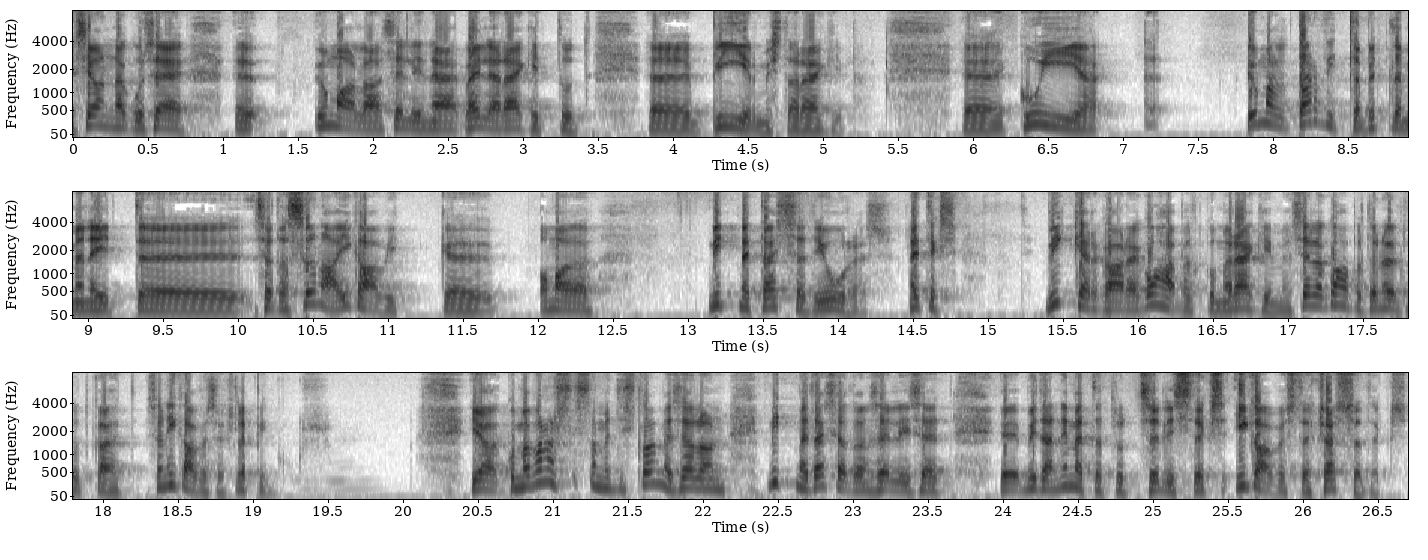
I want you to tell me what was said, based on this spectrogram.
see on nagu see e, jumala selline välja räägitud e, piir, mis ta räägib. E, kui jumal tarvitab, ütleme neid, seda sõna igavik oma mitmete asjade juures, näiteks vikerkaare koha pealt, kui me räägime, selle koha pealt on öeldud ka, et see on igaveseks lepinguks ja kui me Vanast Testamendist loeme, seal on mitmed asjad on sellised, eh, mida on nimetatud sellisteks igavesteks asjadeks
